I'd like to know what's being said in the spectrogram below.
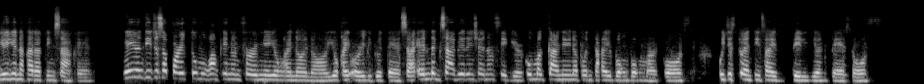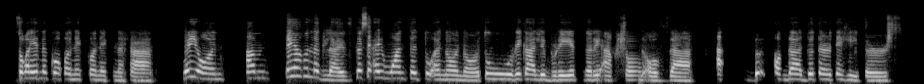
Yun yung nakarating sa akin. Ngayon dito sa part 2 mukhang kinonfirm niya yung ano no, yung kay Orly Gutesa and nagsabi rin siya ng figure kung magkano yung napunta kay Bongbong Marcos which is 25 billion pesos. So kaya nagko-connect-connect na siya. Ngayon, um kaya ako nag-live kasi I wanted to ano no, to recalibrate the reaction of the uh, of the Duterte haters.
